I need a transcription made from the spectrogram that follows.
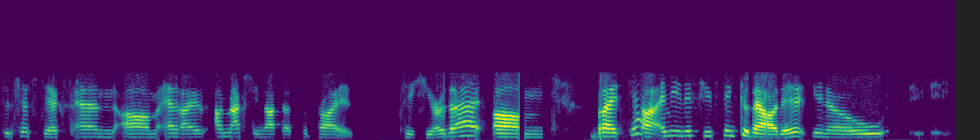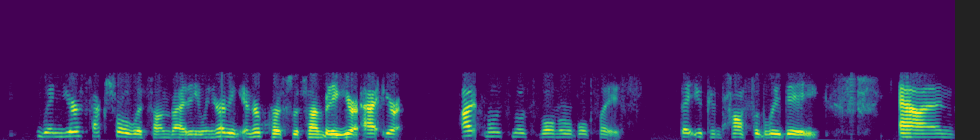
statistics, and um, and I I'm actually not that surprised to hear that. Um, but yeah, I mean, if you think about it, you know, when you're sexual with somebody, when you're having intercourse with somebody, you're at your utmost, most vulnerable place that you can possibly be, and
